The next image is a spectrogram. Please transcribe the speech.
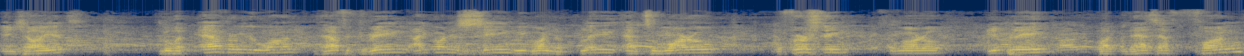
enjoy it. Do whatever you want. Have a drink. I'm gonna sing. We're gonna play. And tomorrow, the first thing tomorrow, we play. But let's have fun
